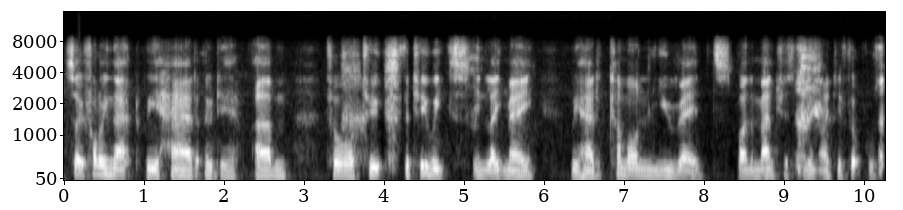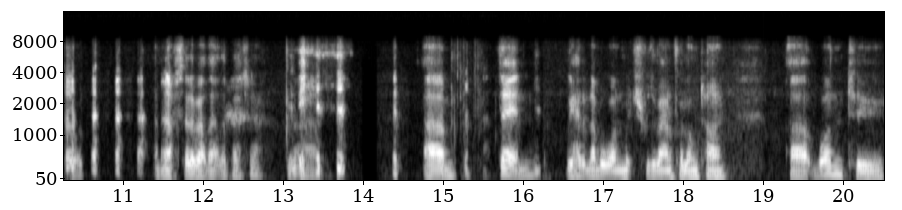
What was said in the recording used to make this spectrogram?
so following that, we had oh dear, um, for two for two weeks in late May, we had "Come On You Reds" by the Manchester United football squad. Enough said about that, the better. Um, um, then we had a number one which was around for a long time. Uh, one, two,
